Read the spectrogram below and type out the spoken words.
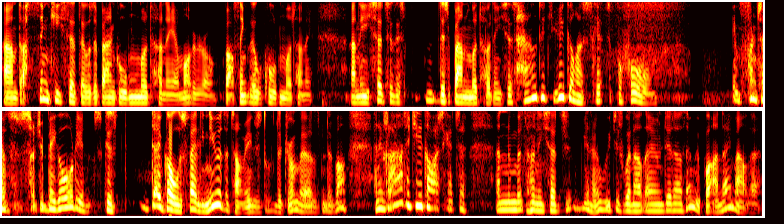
And I think he said there was a band called Mudhoney. I might be wrong, but I think they were called Mudhoney. And he said to this this band Mudhoney, he said, "How did you guys get to perform in front of such a big audience?" Because Dave Grohl was fairly new at the time. He was the drummer of Nirvana, and he was like, "How did you guys get to?" And Mudhoney said, "You know, we just went out there and did our thing. We put our name out there,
